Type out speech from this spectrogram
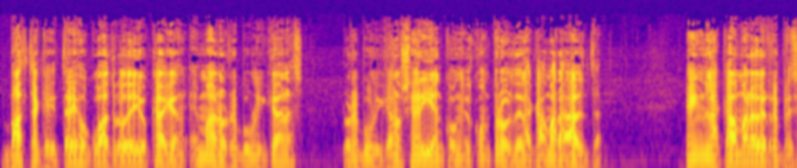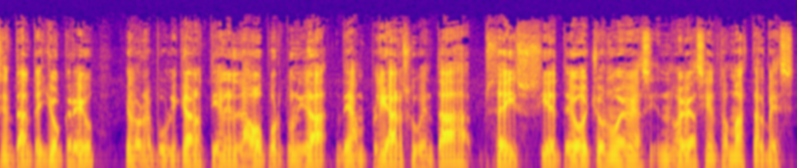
Basta que tres o cuatro de ellos caigan en manos republicanas los republicanos se harían con el control de la Cámara Alta. En la Cámara de Representantes yo creo que los republicanos tienen la oportunidad de ampliar su ventaja, 6, 7, 8, 9, 9 asientos más tal vez.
